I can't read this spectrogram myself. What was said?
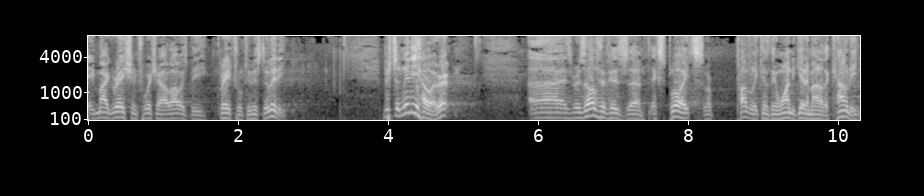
a migration for which I'll always be grateful to Mr. Liddy. Mr. Liddy, however, uh, as a result of his uh, exploits, or probably because they wanted to get him out of the county,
